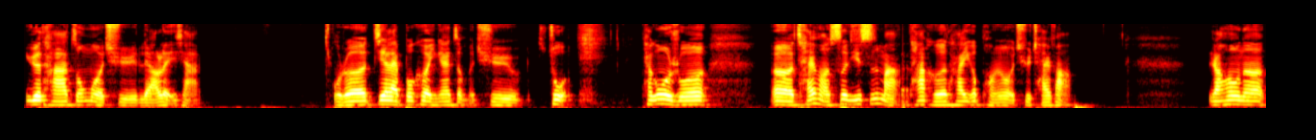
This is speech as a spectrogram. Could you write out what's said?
约他周末去聊了一下。我说接下来播客应该怎么去做？他跟我说，呃，采访设计师嘛，他和他一个朋友去采访，然后呢，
